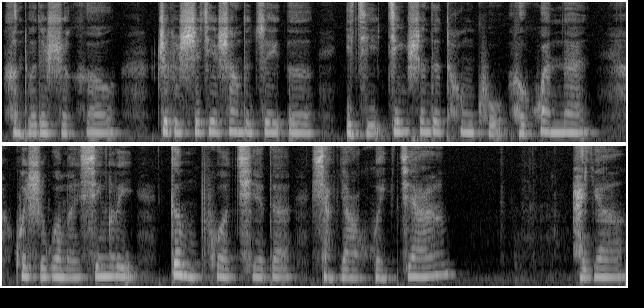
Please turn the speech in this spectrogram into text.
很多的时候，这个世界上的罪恶以及今生的痛苦和患难，会使我们心里更迫切的想要回家。还有，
